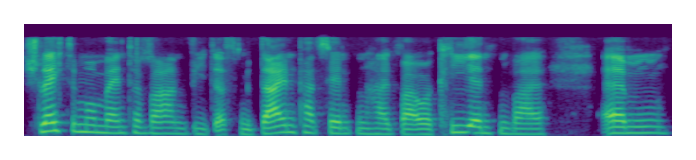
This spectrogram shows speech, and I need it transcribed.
schlechte Momente waren, wie das mit deinen Patienten halt war oder Klienten war. Ähm,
